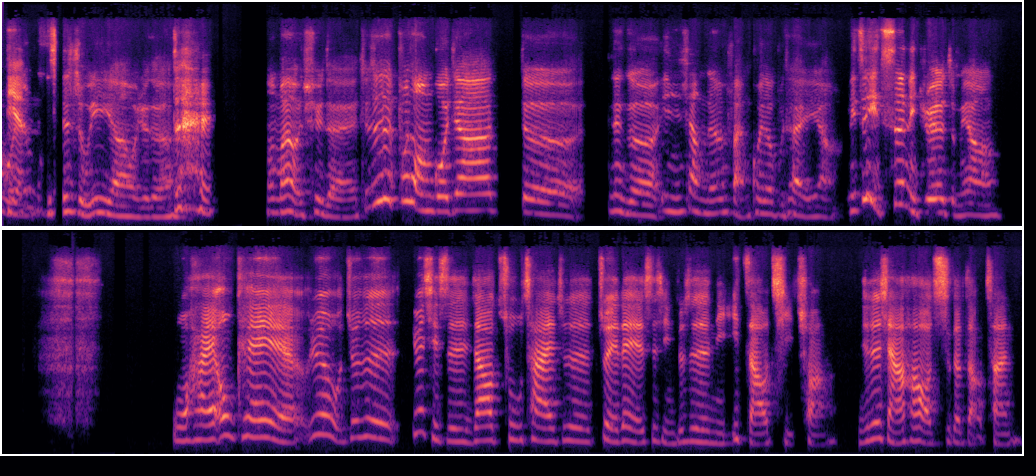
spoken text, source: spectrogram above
一点美食主义啊，我觉得。对，嗯，蛮有趣的哎，就是不同国家的那个印象跟反馈都不太一样。你自己吃，你觉得怎么样？我还 OK 耶，因为我就是因为其实你知道出差就是最累的事情，就是你一早起床，你就是想要好好吃个早餐，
